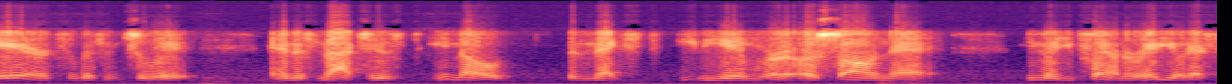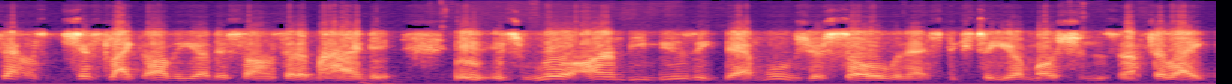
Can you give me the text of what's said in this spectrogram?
care to listen to it, mm-hmm. and it's not just you know the next EDM or, or song that you know, you play on the radio that sounds just like all the other songs that are behind it. it it's real R&B music that moves your soul and that speaks to your emotions. And I feel like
